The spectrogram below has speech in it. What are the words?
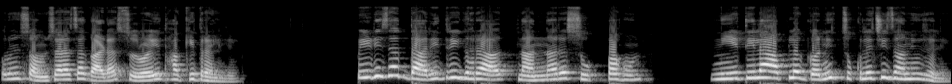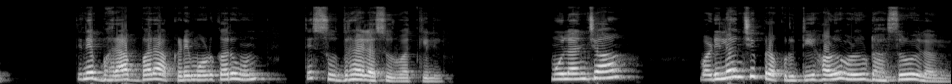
करून संसाराचा गाडा सुरळीत हाकीत राहिले. पिढीजात दारिद्री घरात नांदणारं सुख पाहून नियतीला आपलं गणित चुकल्याची जाणीव झाली. तिने भराभर आकडेमोड करून ते सुधारायला सुरुवात केली. मुलांच्या वडिलांची प्रकृती हळूहळू ढासळू लागली.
